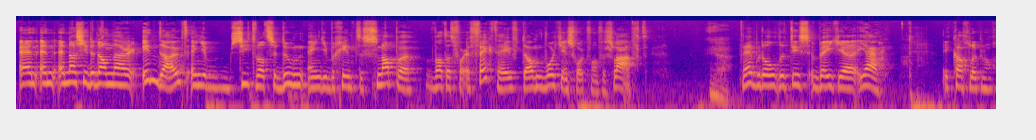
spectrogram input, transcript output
En, en, en als je er dan naar induikt en je ziet wat ze doen... en je begint te snappen wat het voor effect heeft... dan word je een soort van verslaafd. Ja. ik bedoel, het is een beetje... Ja, ik kan gelukkig nog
